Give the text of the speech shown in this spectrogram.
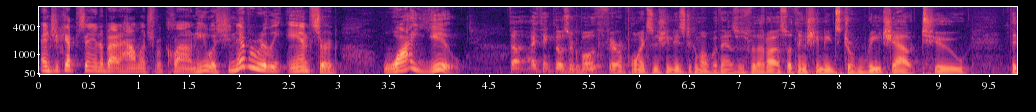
And she kept saying about how much of a clown he was. She never really answered, why you? I think those are both fair points, and she needs to come up with answers for that. I also think she needs to reach out to the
